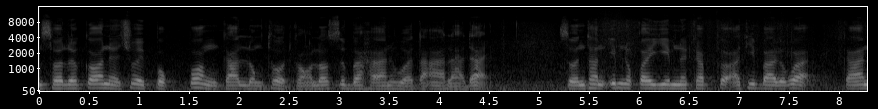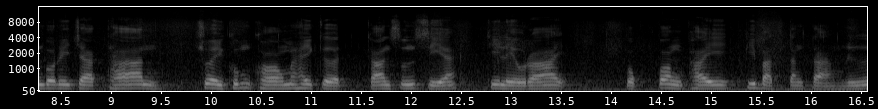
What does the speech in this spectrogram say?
ำซอดะกอเนี่ยช่วยปกป้องการลงโทษของลอฮฺซุบฮานะฮูวตะอาลาได้ ส่วนท่านอิบนุกอยยิมนะครับก็อธิบายบอกว่าการบริจาคทานช่วยคุ้มครองไม่ให้เกิดการสูญเสียที่เลวร้าย ปกป้องภัยพิบัติต่างๆ หรือ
